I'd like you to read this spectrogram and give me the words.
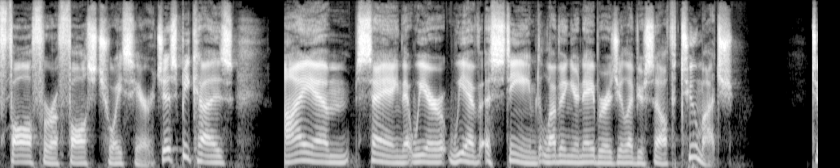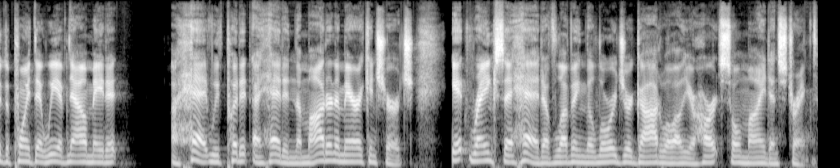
fall for a false choice here. Just because I am saying that we are we have esteemed loving your neighbor as you love yourself too much, to the point that we have now made it ahead. We've put it ahead in the modern American church. It ranks ahead of loving the Lord your God with all your heart, soul, mind, and strength.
